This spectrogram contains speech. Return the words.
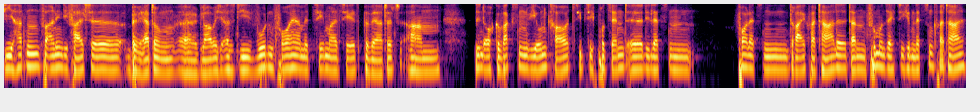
Die hatten vor allen Dingen die falsche Bewertung, äh, glaube ich. Also die wurden vorher mit 10 mal Sales bewertet, ähm, sind auch gewachsen wie Unkraut, 70 Prozent äh, die letzten vorletzten drei Quartale, dann 65 im letzten Quartal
